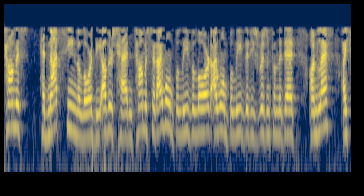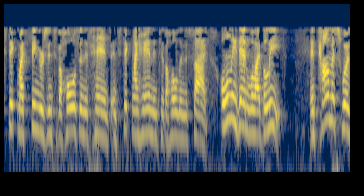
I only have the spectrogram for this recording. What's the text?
Thomas had not seen the Lord, the others had, and Thomas said, I won't believe the Lord, I won't believe that He's risen from the dead, unless I stick my fingers into the holes in His hands and stick my hand into the hole in His side. Only then will I believe. And Thomas was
